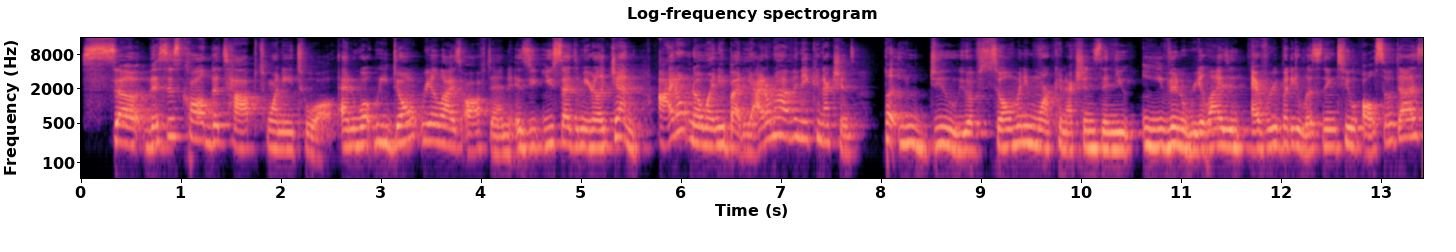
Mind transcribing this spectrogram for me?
So this is called the top 20 tool. And what we don't realize often is you, you said to me, you're like, Jen, I don't know anybody. I don't have any connections but you do. You have so many more connections than you even realize. And everybody listening to also does.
